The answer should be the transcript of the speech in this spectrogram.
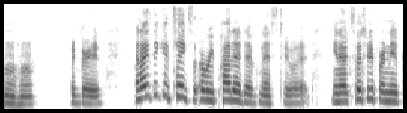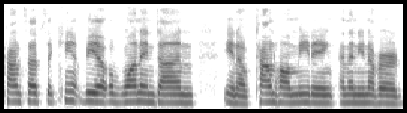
Mm-hmm. Agreed. And I think it takes a repetitiveness to it, you know, especially for new concepts. It can't be a one and done, you know, town hall meeting and then you never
